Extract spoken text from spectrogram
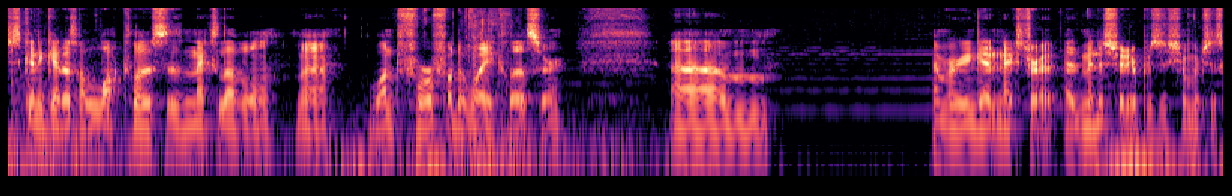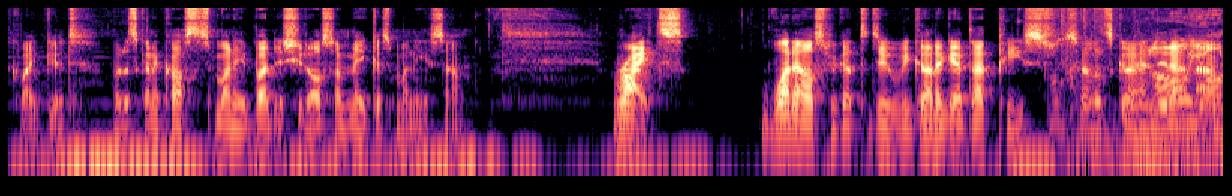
Is going to get us a lot closer to the next level. Well, one fourth of the way closer. Um, and we're going to get an extra administrator position, which is quite good. But it's going to cost us money, but it should also make us money, so... Right, what else we got to do? We got to get that piece. So let's go ahead and do that now.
